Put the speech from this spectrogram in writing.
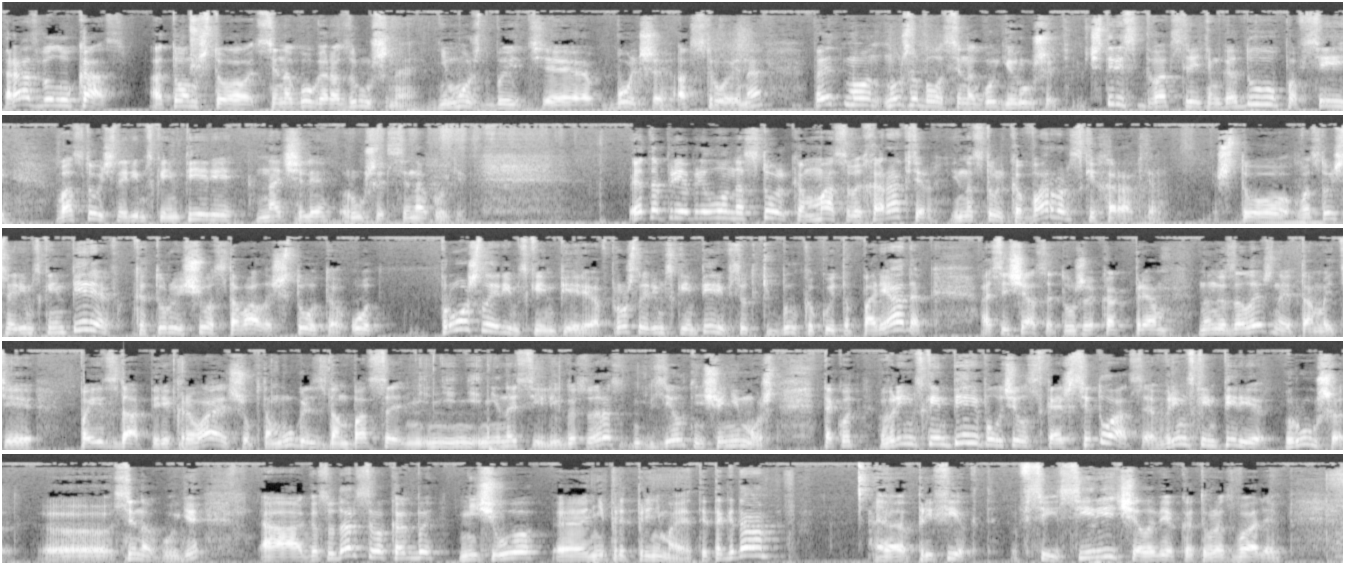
Раз был указ о том, что синагога разрушена, не может быть э, больше отстроена, поэтому нужно было синагоги рушить. В 423 году по всей Восточной Римской империи начали рушить синагоги. Это приобрело настолько массовый характер и настолько варварский характер, что Восточная Римская империя, в которой еще оставалось что-то от прошлой Римской империи, а в прошлой Римской империи все-таки был какой-то порядок, а сейчас это уже как прям на незалежной там эти поезда перекрывают, чтобы там уголь с Донбасса не, не, не носили. И государство сделать ничего не может. Так вот, в Римской империи получилась такая же ситуация. В Римской империи рушат э, синагоги, а государство как бы ничего э, не предпринимает. И тогда префект всей Сирии, человек, которого звали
